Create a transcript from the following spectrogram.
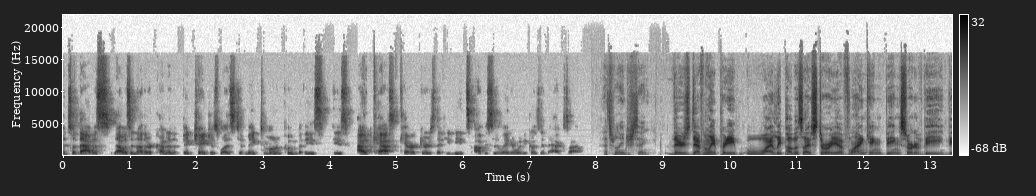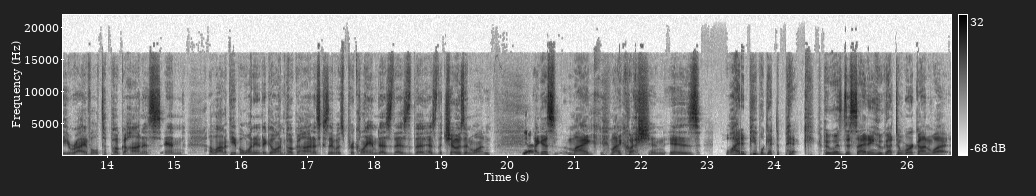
And so that was that was another kind of the big changes was to make Timon and Pumbaa these these outcast characters that he meets obviously later when he goes into exile. That's really interesting there's definitely a pretty widely publicized story of Lion King being sort of the the rival to Pocahontas, and a lot of people wanting to go on Pocahontas because it was proclaimed as as the as the chosen one. Yeah. I guess my my question is, why did people get to pick? Who was deciding who got to work on what?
